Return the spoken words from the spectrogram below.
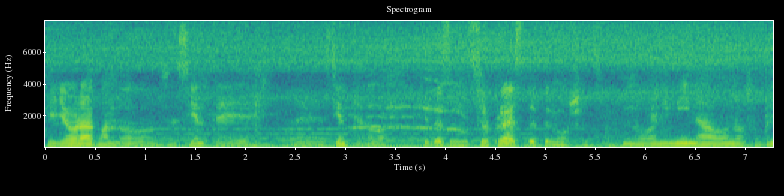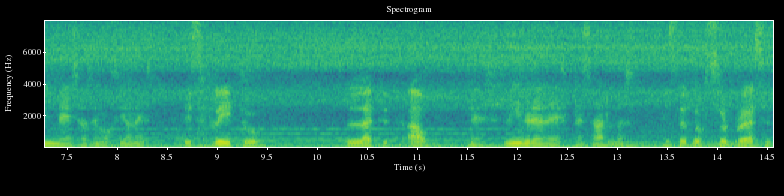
que llora cuando se siente, eh, siente dolor. He doesn't suppress that emotions. No elimina o no suprime esas emociones. He's free to let it out Es libre de expresarlas. instead of suppress it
